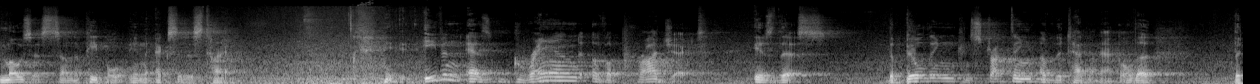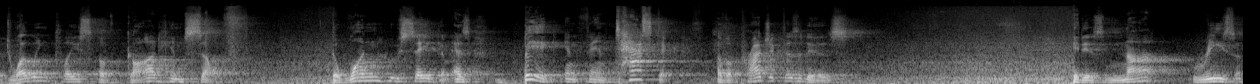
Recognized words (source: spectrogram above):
Moses and the people in Exodus time. Even as grand of a project is this the building, constructing of the tabernacle, the, the dwelling place of God Himself, the one who saved them, as big and fantastic of a project as it is, it is not reason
